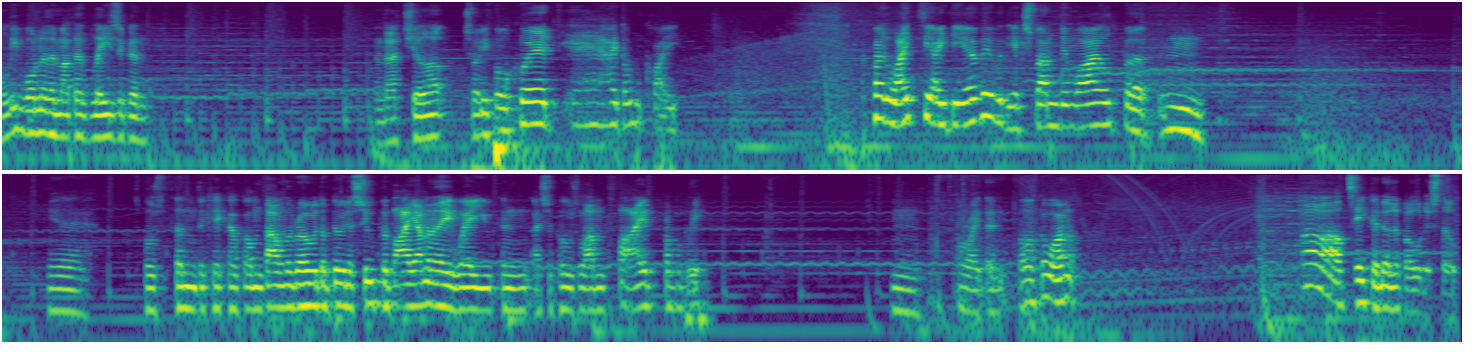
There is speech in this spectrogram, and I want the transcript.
Only one of them had a laser gun. That's your lot. 24 quid. Yeah, I don't quite. I quite like the idea of it with the expanding wild, but hmm. Yeah. I suppose Thunderkick have gone down the road of doing a super buy, haven't they? Where you can, I suppose, land five probably. Hmm. Alright then. Oh, go on. Oh, I'll take another bonus though.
